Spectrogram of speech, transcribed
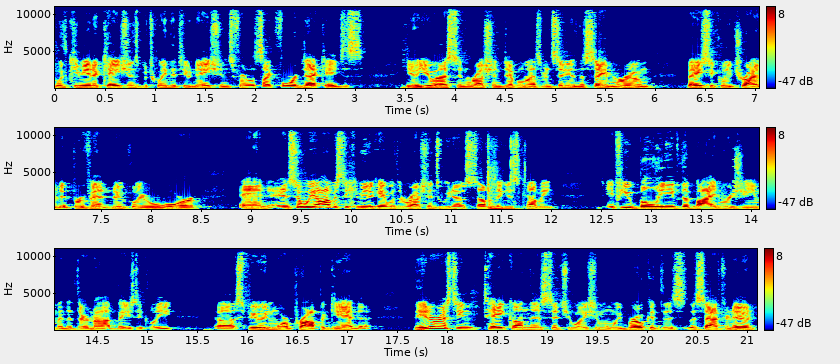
with communications between the two nations for it's like four decades. You know, U.S. and Russian diplomats have been sitting in the same room, basically trying to prevent nuclear war. And and so we obviously communicate with the Russians. We know something is coming. If you believe the Biden regime and that they're not basically uh, spewing more propaganda. The interesting take on this situation when we broke it this this afternoon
